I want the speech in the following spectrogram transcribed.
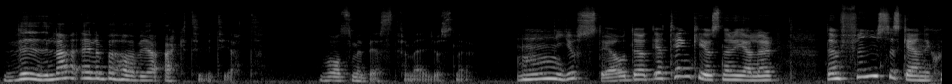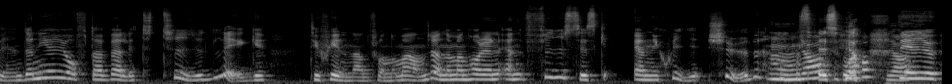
vila eller behöver jag aktivitet? Vad som är bäst för mig just nu. Mm, just det, och det, jag tänker just när det gäller den fysiska energin, den är ju ofta väldigt tydlig till skillnad från de andra. När man har en, en fysisk energitjuv. Mm, ja, ja, ja. Det är ju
